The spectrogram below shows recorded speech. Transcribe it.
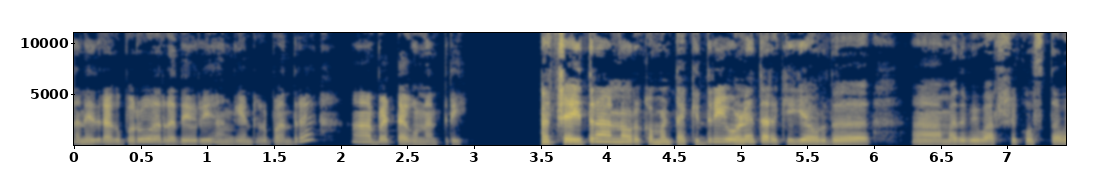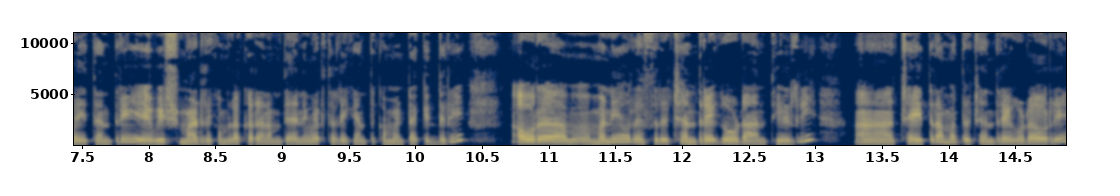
ಸನಿದ್ರಾಗ ಬರುವ ದೇವ್ರಿ, ಹಂಗೇನ್ರ ಬಂದ್ರೆ ಬೆಟ್ಟಾಗೋಣಂತ್ರಿ ಚೈತ್ರ ಅನ್ನೋರು ಕಮೆಂಟ್ ಹಾಕಿದ್ರಿ. ಏಳನೇ ತಾರೀಕಿಗೆ ಅವ್ರದ್ದು ಮದುವೆ ವಾರ್ಷಿಕೋತ್ಸವ ಐತಂತ್ರಿ. ವಿಶ್ ಮಾಡ್ರಿ ಕಮಲಕರ, ನಮ್ದು ಆ್ಯನಿವರ್ಸರಿಗೆ ಅಂತ ಕಮೆಂಟ್ ಹಾಕಿದ್ರಿ. ಅವರ ಮನೆಯವ್ರ ಹೆಸರು ಚಂದ್ರೇಗೌಡ ಅಂತ ಹೇಳ್ರಿ. ಚೈತ್ರ ಮತ್ತು ಚಂದ್ರೇಗೌಡ ಅವ್ರಿ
